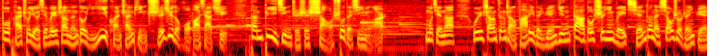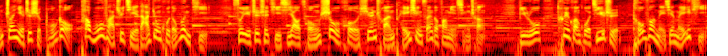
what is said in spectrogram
不排除有些微商能够以一款产品持续的火爆下去，但毕竟只是少数的幸运儿。目前呢，微商增长乏力的原因大多是因为前端的销售人员专业知识不够，他无法去解答用户的问题，所以支持体系要从售后、宣传、培训三个方面形成，比如退换货机制、投放哪些媒体、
